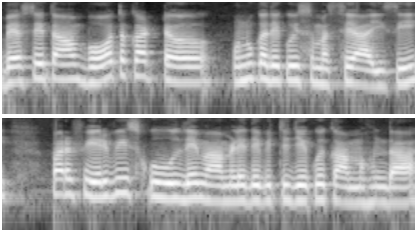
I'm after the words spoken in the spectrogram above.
ਵੈਸੇ ਤਾਂ ਬਹੁਤ ਘੱਟ ਉਹਨੂੰ ਕਦੇ ਕੋਈ ਸਮੱਸਿਆ ਆਈ ਸੀ, ਪਰ ਫਿਰ ਵੀ ਸਕੂਲ ਦੇ ਮਾਮਲੇ ਦੇ ਵਿੱਚ ਜੇ ਕੋਈ ਕੰਮ ਹੁੰਦਾ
